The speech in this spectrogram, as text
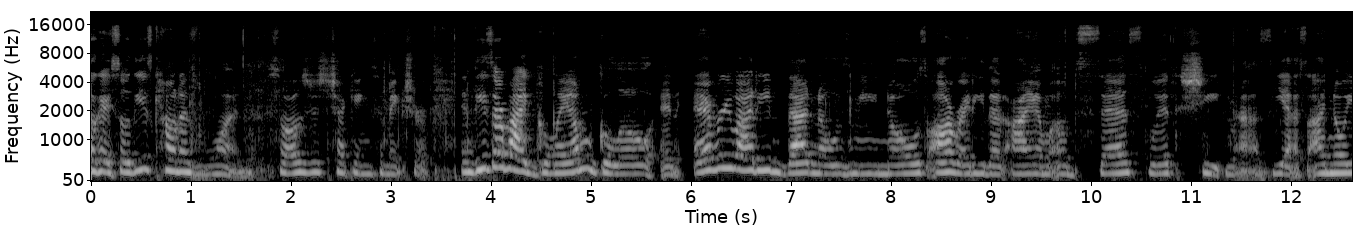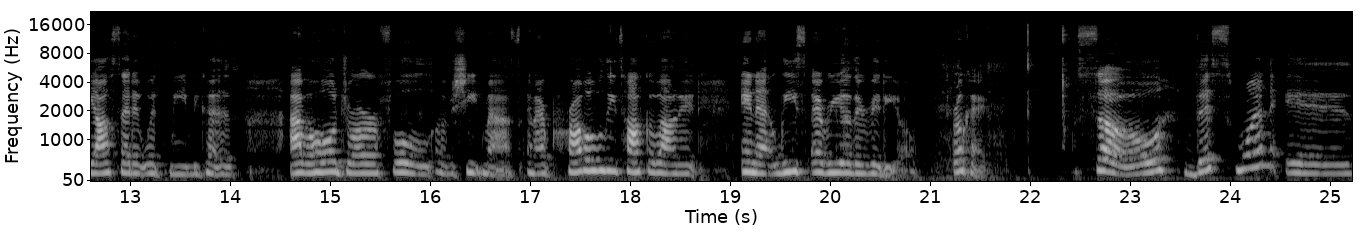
Okay, so these count as one. So I was just checking to make sure. And these are by Glam Glow. And everybody that knows me knows already that I am obsessed with sheet masks. Yes, I know y'all said it with me because I have a whole drawer full of sheet masks. And I probably talk about it in at least every other video. Okay, so this one is...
